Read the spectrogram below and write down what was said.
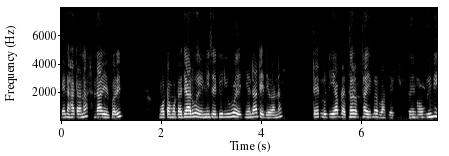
એના હાટાના નારિયેળ ભરી મોટા મોટા ઝાડ હોય નીચે કીડ્યું હોય ત્યાં દાટી દેવાના તેટલું જે આપણા ધરમ થાય કરવાનું ને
